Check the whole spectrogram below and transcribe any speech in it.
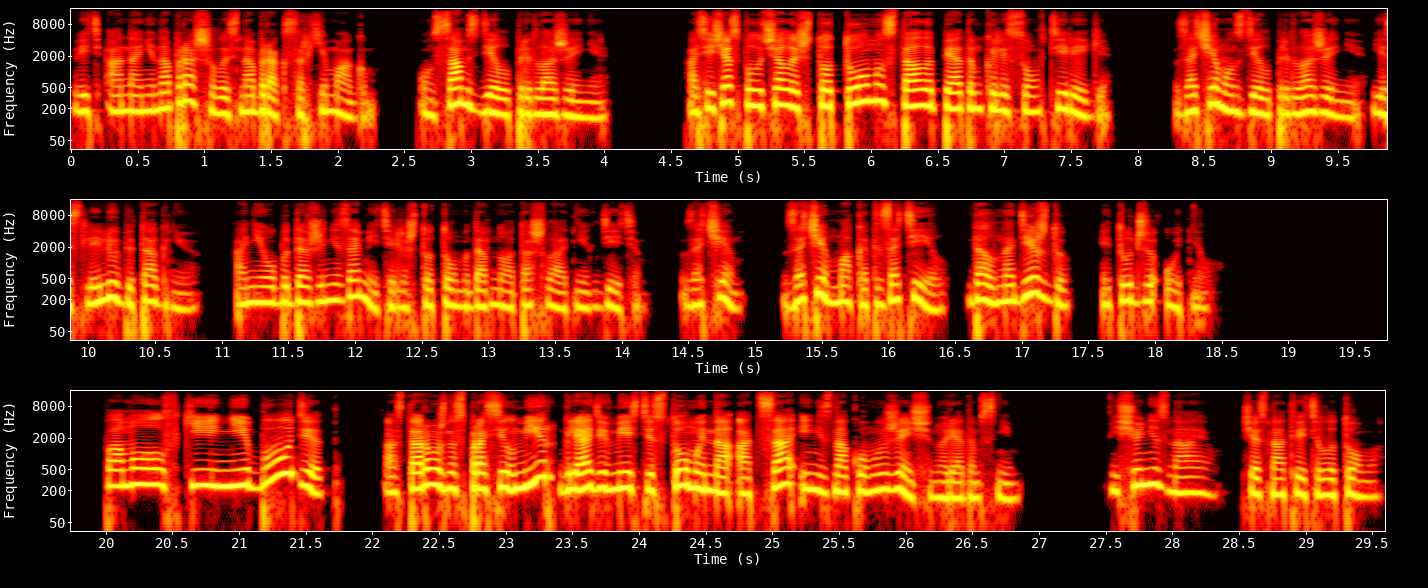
Ведь она не напрашивалась на брак с архимагом. Он сам сделал предложение. А сейчас получалось, что Тома стала пятым колесом в телеге. Зачем он сделал предложение, если любит Агнию? Они оба даже не заметили, что Тома давно отошла от них к детям. Зачем? Зачем Мак это затеял? Дал надежду и тут же отнял. «Помолвки не будет?» — осторожно спросил Мир, глядя вместе с Томой на отца и незнакомую женщину рядом с ним. «Еще не знаю», — честно ответила Тома.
